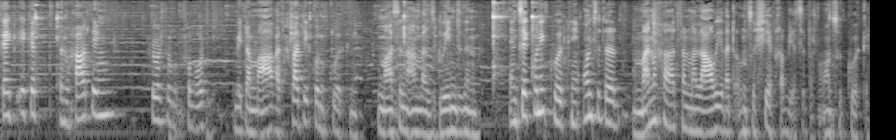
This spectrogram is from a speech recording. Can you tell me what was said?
Kyk, ek het in Gauteng groot geword met 'n ma wat glad nie kon kook nie. Die ma se naam was Gwendolyn. En sy kon nie kook nie. Ons het 'n man gehad van Malawi wat ons chef gewees het wat ons gekook het.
